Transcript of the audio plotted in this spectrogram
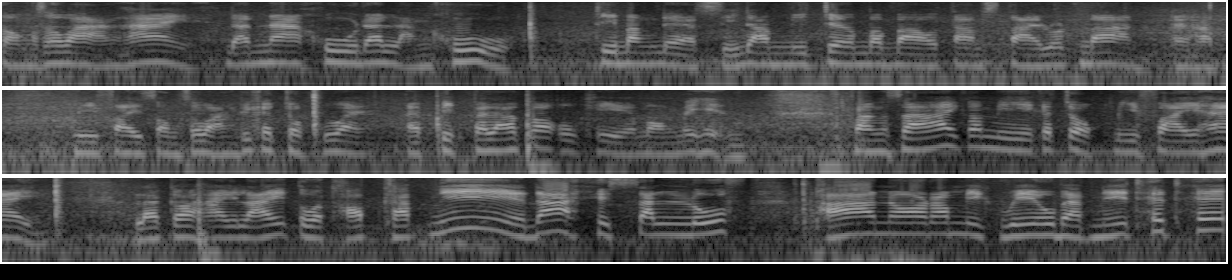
ส่องสว่างให้ด้านหน้าคู่ด้านหลังคู่ ที่บังแดดสีดำมีเจิมเบาๆตามสไตล์รถบ้านนะครับ มีไฟส่องสว่างที่กระจกด้วย แต่ปิดไปแล้วก็โอเคมองไม่เห็น ฝั่งซ้ายก็มีกระจกมีไฟให้ แล้วก็ไฮไลท์ตัวท็อปครับ นี่ได้ซันลูฟพาโนรามิกวิวแบบนี้เท่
